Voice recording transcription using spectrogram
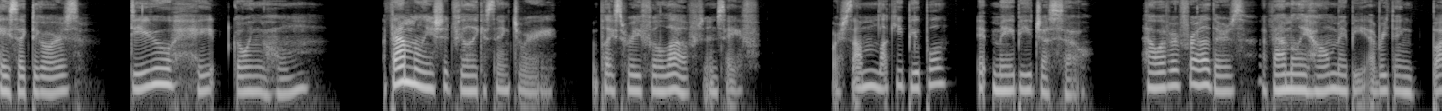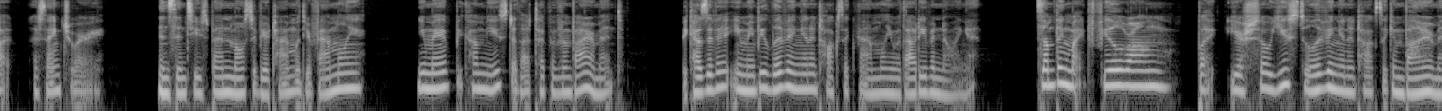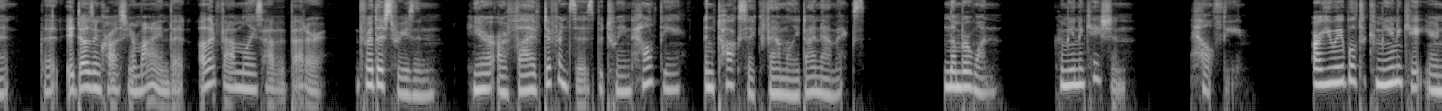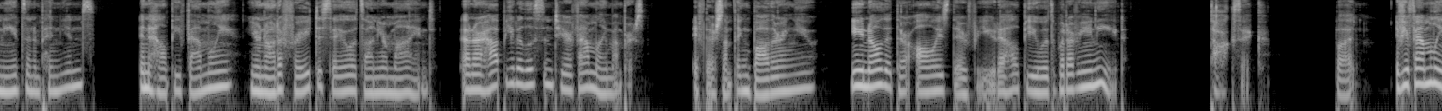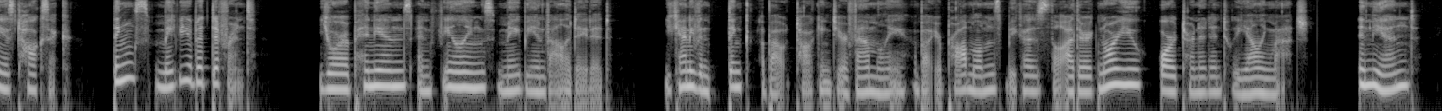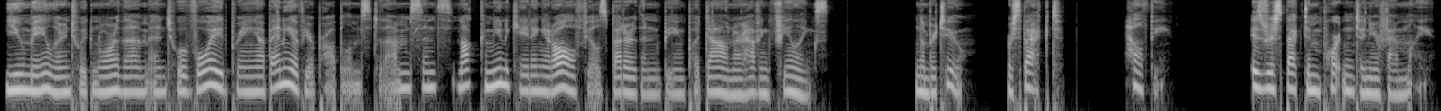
Hey, Psych2Goers, do you hate going home? A family should feel like a sanctuary, a place where you feel loved and safe. For some lucky people, it may be just so. However, for others, a family home may be everything but a sanctuary. And since you spend most of your time with your family, you may have become used to that type of environment. Because of it, you may be living in a toxic family without even knowing it. Something might feel wrong, but you're so used to living in a toxic environment that it doesn't cross your mind that other families have it better. For this reason, here are five differences between healthy and toxic family dynamics. Number one, communication, healthy. Are you able to communicate your needs and opinions? In a healthy family, you're not afraid to say what's on your mind and are happy to listen to your family members. If there's something bothering you, you know that they're always there for you to help you with whatever you need. Toxic. But if your family is toxic, things may be a bit different. Your opinions and feelings may be invalidated. You can't even think about talking to your family about your problems because they'll either ignore you or turn it into a yelling match. In the end, you may learn to ignore them and to avoid bringing up any of your problems to them since not communicating at all feels better than being put down or having feelings. Number two, respect, healthy. Is respect important in your family?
